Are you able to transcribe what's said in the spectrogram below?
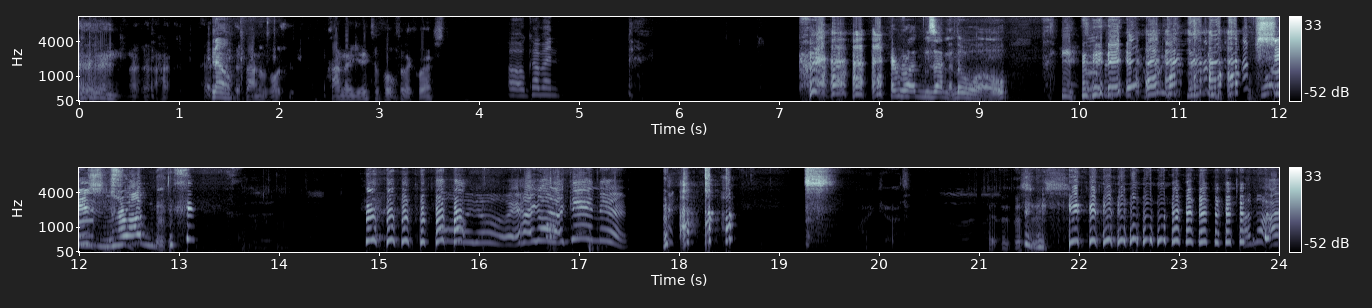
No. If Hannah votes, Hannah, you need to vote for the quest. Oh, I'm coming. Runs under the wall. She's drunk. Oh no! Wait, hang on, I'm getting there. my god. Th- th- This is. I'm not. I,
